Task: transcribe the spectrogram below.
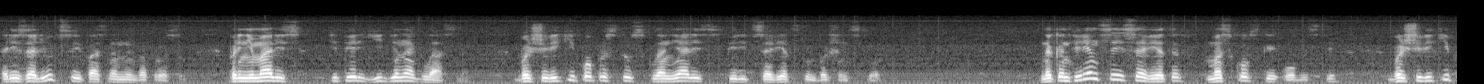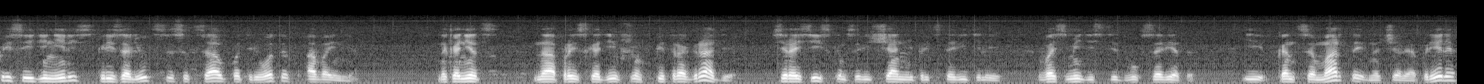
резолюции по основным вопросам принимались теперь единогласно. Большевики попросту склонялись перед советским большинством. На конференции Советов Московской области большевики присоединились к резолюции социал-патриотов о войне. Наконец, на происходившем в Петрограде Всероссийском совещании представителей 82 советов и в конце марта и в начале апреля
